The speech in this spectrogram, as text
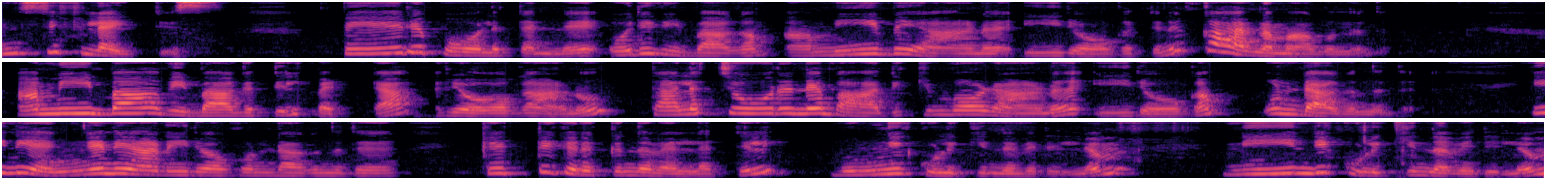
എൻസിഫിലൈറ്റിസ് പേര് പോലെ തന്നെ ഒരു വിഭാഗം അമീബയാണ് ഈ രോഗത്തിന് കാരണമാകുന്നത്. അമീബ വിഭാഗത്തിൽപ്പെട്ട രോഗാണു തലച്ചോറിനെ ബാധിക്കുമ്പോഴാണ് ഈ രോഗം ഉണ്ടാകുന്നത്. ഇനി എങ്ങനെയാണ് ഈ രോഗം ഉണ്ടാകുന്നത്? കെട്ടിക്കിടക്കുന്ന വെള്ളത്തിൽ മുങ്ങിക്കുളിക്കുന്നവരിലും നീന്തി കുളിക്കുന്നവരിലും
